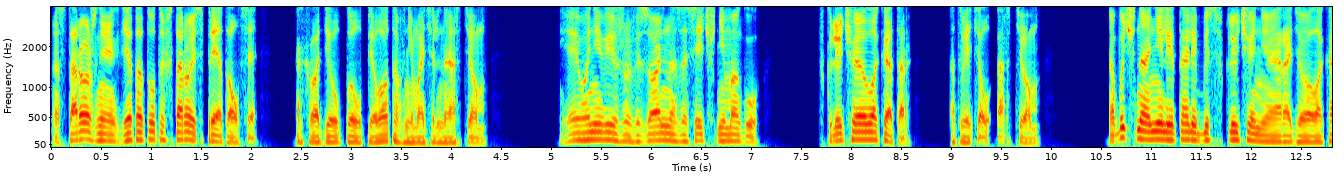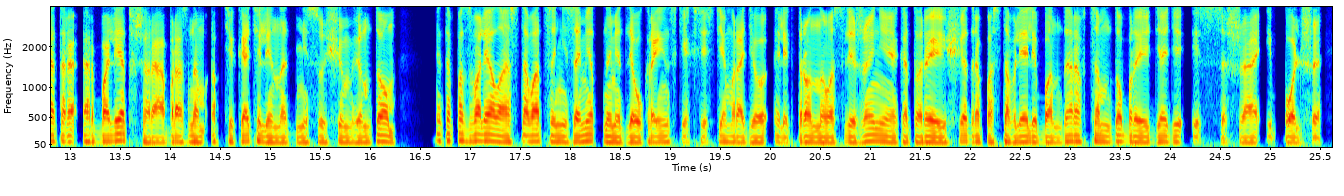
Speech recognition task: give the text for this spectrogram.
«Осторожнее, где-то тут и второй спрятался», — охладил пыл пилота внимательный Артём. «Я его не вижу, визуально засечь не могу». «Включаю локатор», — ответил Артём. Обычно они летали без включения радиолокатора «Арбалет» в шарообразном обтекателе над несущим винтом. Это позволяло оставаться незаметными для украинских систем радиоэлектронного слежения, которые щедро поставляли бандеровцам добрые дяди из США и Польши —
